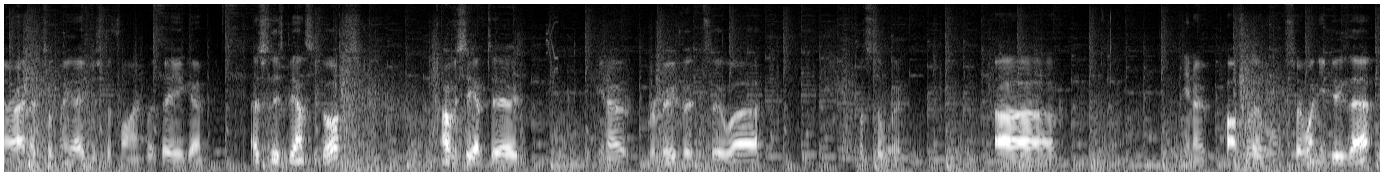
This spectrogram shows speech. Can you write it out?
Alright, that took me ages to find, but there you go. As for this bouncy box, obviously you have to, you know, remove it to, uh, what's the word? Uh, you know, pass the level. So when you do that,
